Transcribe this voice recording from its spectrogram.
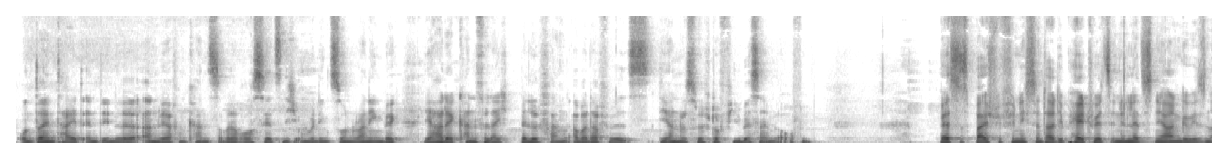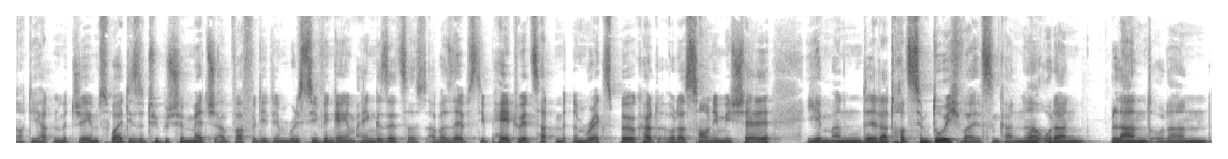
und deinen Tight End, den du anwerfen kannst. Aber da brauchst du jetzt nicht unbedingt so einen Running Back. Ja, der kann vielleicht Bälle fangen, aber dafür ist die andere Swift doch viel besser im Laufen. Bestes Beispiel finde ich sind halt die Patriots in den letzten Jahren gewesen. Auch die hatten mit James White diese typische Matchup-Waffe, die du im Receiving Game eingesetzt hast. Aber selbst die Patriots hatten mit einem Rex Burkhardt oder Sony Michel jemanden, der da trotzdem durchwalzen kann, ne? Oder ein Blunt oder ein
